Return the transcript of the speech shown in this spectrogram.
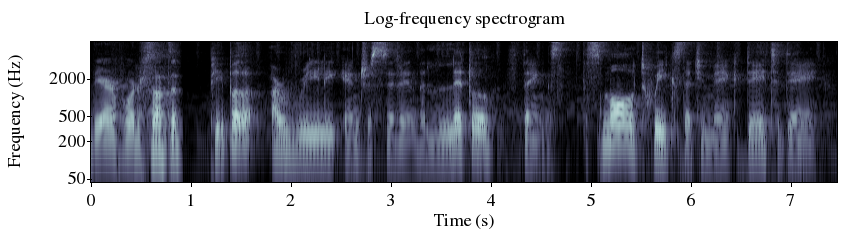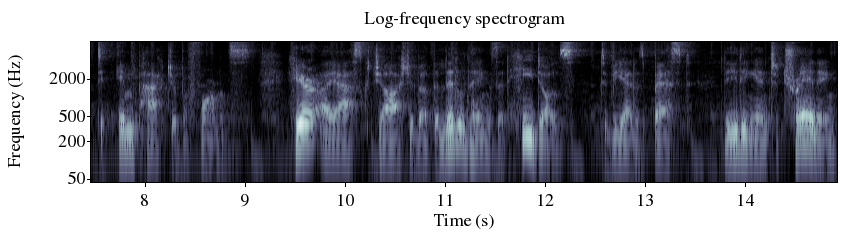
the airport or something. People are really interested in the little things, the small tweaks that you make day to day to impact your performance. Here I ask Josh about the little things that he does to be at his best leading into training,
